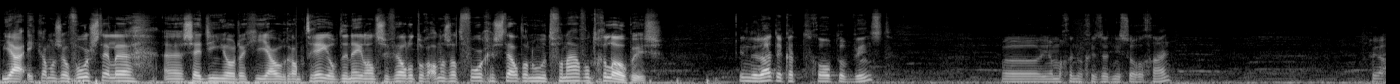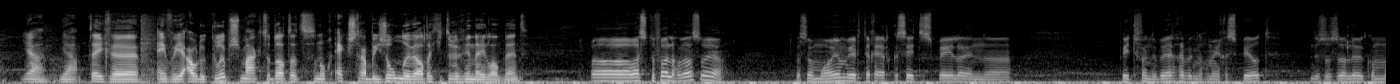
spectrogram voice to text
Ja, ik kan me zo voorstellen, uh, Serginho, dat je jouw rentree op de Nederlandse velden toch anders had voorgesteld dan hoe het vanavond gelopen is. Inderdaad, ik had gehoopt op winst. Uh, jammer genoeg is dat niet zo gegaan. Ja. Ja, ja, tegen een van je oude clubs maakte dat het nog extra bijzonder wel dat je terug in Nederland bent? Uh, was toevallig wel zo, ja. Het was wel mooi om weer tegen RKC te spelen. En uh, Peter van den Berg heb ik nog mee gespeeld. Dus het was wel leuk om,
